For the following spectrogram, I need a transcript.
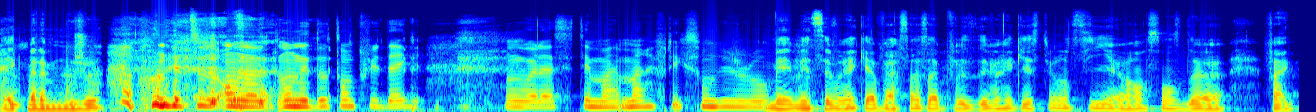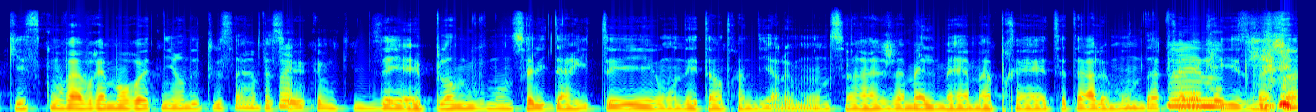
Avec Madame Mougeot. on est, toujours- on a- on est d'autant plus deg. Donc voilà, c'était ma, ma réflexion du jour. Mais, mais c'est vrai qu'à part ça, ça pose des vraies questions aussi, euh, en sens de... Enfin, qu'est-ce qu'on va vraiment retenir de tout ça? Parce que, comme tu disais, il y avait plein de mouvements de solidarité, on était en train de dire le monde sera jamais le même après, etc. Le monde d'après Ouais, la mon crise, machin.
